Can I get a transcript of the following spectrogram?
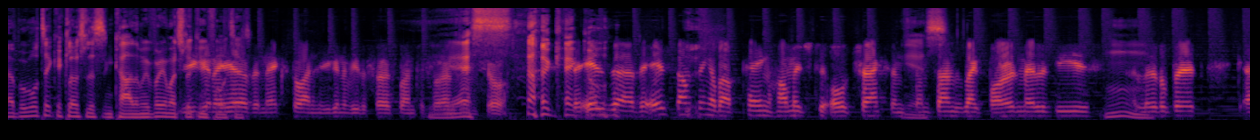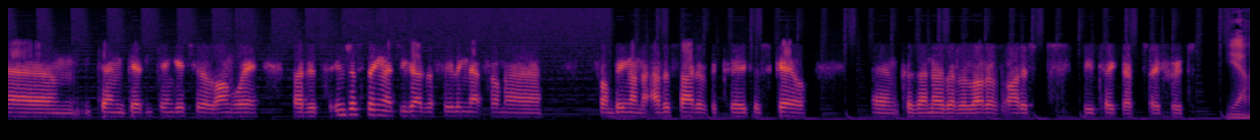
Uh, but we'll take a close listen, Kyle, and we're very much You're looking forward hear to it. the next one. You're gonna be the first one to phone. Yes. I'm sure. okay. There cool. is uh, there is something about paying homage to old tracks and Yes. sometimes like borrowed melodies Mm. a little bit um, can get can get you a long way. But it's interesting that you guys are feeling that from a from being on the other side of the creative scale um, because I know that a lot of artists do take that safe route. Yeah,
